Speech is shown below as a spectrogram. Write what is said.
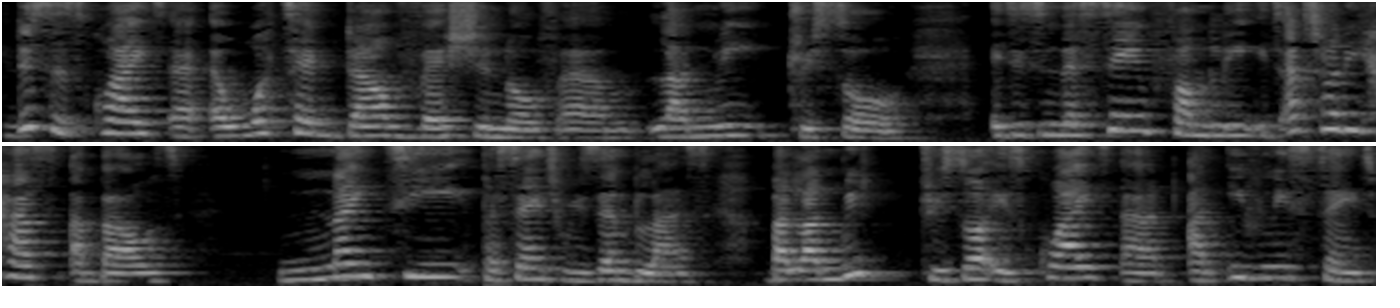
This is quite a, a watered down version of um, La Nuit Tresor. It is in the same family. It actually has about 90% resemblance, but La Nuit Tresor is quite an, an evening scent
